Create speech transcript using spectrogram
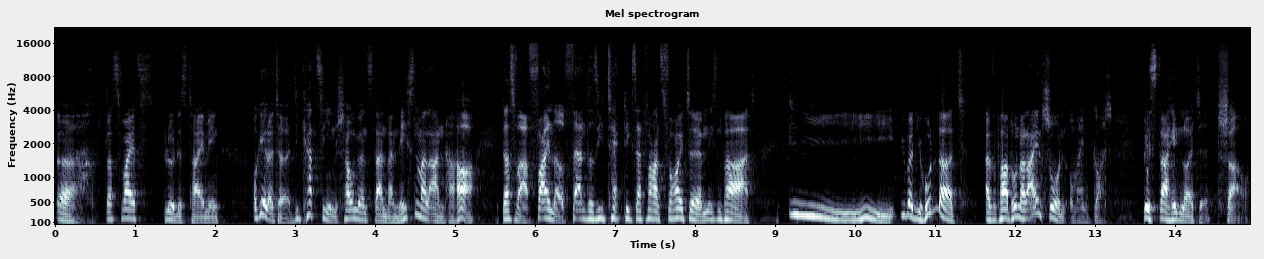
Ach, das war jetzt blödes Timing. Okay, Leute, die Cutscene schauen wir uns dann beim nächsten Mal an. Haha, das war Final Fantasy Tactics Advance für heute im nächsten Part. Ih, über die 100. Also Part 101 schon. Oh mein Gott. Bis dahin, Leute. Ciao.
